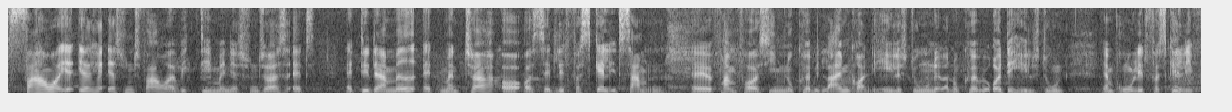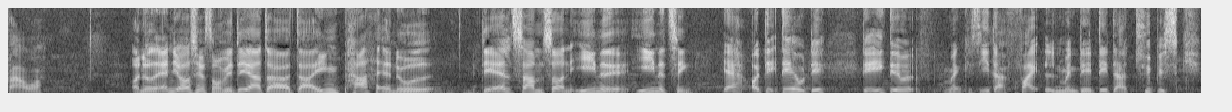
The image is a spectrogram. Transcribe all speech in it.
farver, jeg, jeg, jeg synes farver er vigtige, men jeg synes også, at, at det der med, at man tør at, at sætte lidt forskelligt sammen, øh, frem for at sige, nu kører vi limegrønt i hele stuen, eller nu kører vi rødt i hele stuen. Jamen brug lidt forskellige farver. Og noget andet, jeg også hæfter mig ved, det er, at der, der er ingen par af noget. Det er alt sammen sådan ene, ene ting. Ja, og det, det er jo det. Det er ikke det, man kan sige, der er fejl, men det er det, der er typisk,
